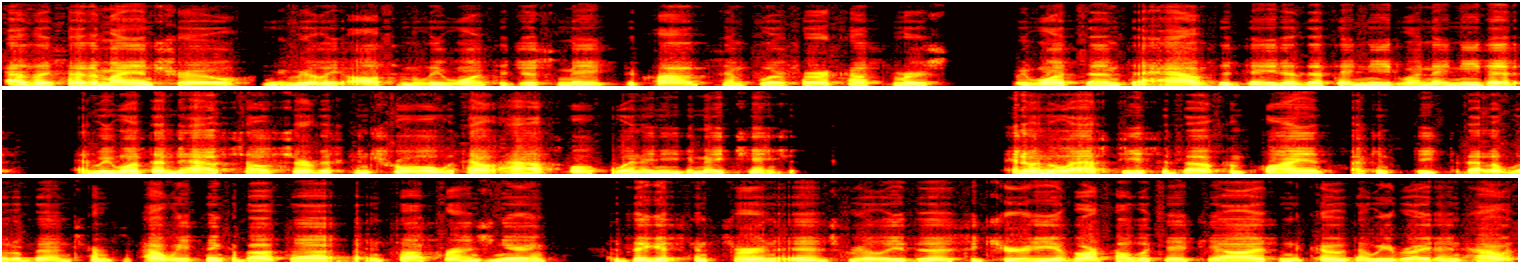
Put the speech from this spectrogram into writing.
As I said in my intro, we really ultimately want to just make the cloud simpler for our customers. We want them to have the data that they need when they need it, and we want them to have self-service control without hassle when they need to make changes. And on the last piece about compliance, I can speak to that a little bit in terms of how we think about that in software engineering. The biggest concern is really the security of our public APIs and the code that we write in-house.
